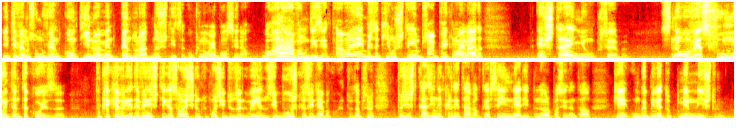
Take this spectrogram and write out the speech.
e tivemos um governo continuamente pendurado na justiça, o que não é bom sinal. Bom, ah, vão-me dizer, está bem, mas daqui a uns tempos vai ver que não é nada. É estranho, percebe? Se não houvesse fumo em tanta coisa, porque é que haveria de haver investigações com sítios arguídos e buscas e diabo 4, está a perceber? Depois este caso inacreditável, que deve ser inédito na Europa Ocidental, que é um gabinete do Primeiro-Ministro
